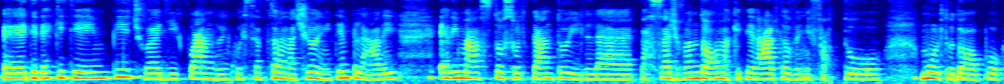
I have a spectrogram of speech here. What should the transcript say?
eh, dei vecchi tempi, cioè di quando in questa zona c'erano i Templari, è rimasto soltanto il passaggio Vendôme, che peraltro venne fatto molto dopo,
